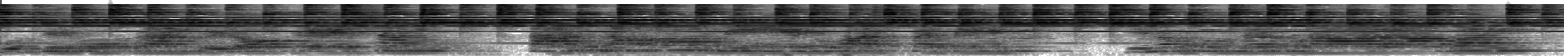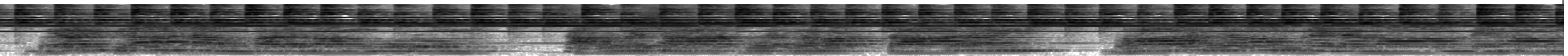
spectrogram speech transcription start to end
बुद्धिभूतं त्रिलोकेशं तन्नामि बृहस्पतिम् විමකුන්දරුණාලාභං යරිතානම් පරමං ගුරුම් සර්වශාස්ත්‍ර ප්‍රවක්තාරං භාර්ගවං ප්‍රණමාම්‍යහං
